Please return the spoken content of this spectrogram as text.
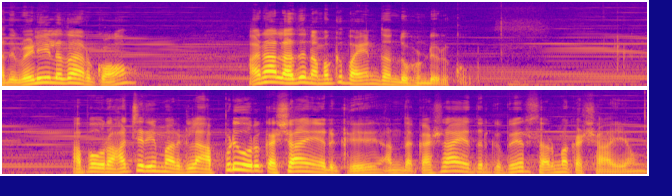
அது வெளியில் தான் இருக்கும். ஆனால் அது நமக்கு பயன் தந்து கொண்டு இருக்கும் அப்போ ஒரு ஆச்சரியமாக இருக்குல்ல? அப்படி ஒரு கஷாயம் இருக்குது அந்த கஷாயத்திற்கு பேர் சர்ம கஷாயம்.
